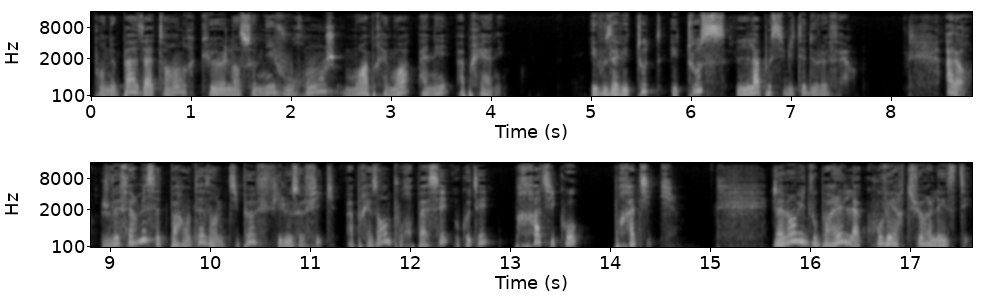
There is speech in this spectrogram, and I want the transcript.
pour ne pas attendre que l'insomnie vous ronge mois après mois, année après année. Et vous avez toutes et tous la possibilité de le faire. Alors, je vais fermer cette parenthèse un petit peu philosophique à présent pour passer au côté pratico-pratique. J'avais envie de vous parler de la couverture lestée.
